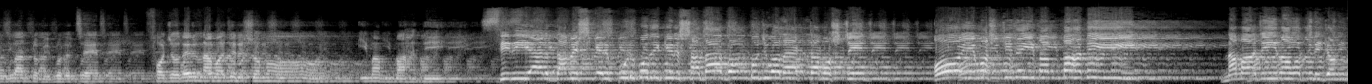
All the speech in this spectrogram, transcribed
আল্লাহ নবী বলেছেন, ফজরের নামাজের সময় ইমাম মাহদি সিরিয়ার দামেস্কের পূর্ব দিকের সাদা গম্বুজওয়ালা একটা মসজিদ। ওই মসজিদে ইমাম মাহদি নামাজে ইমামতির জন্য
